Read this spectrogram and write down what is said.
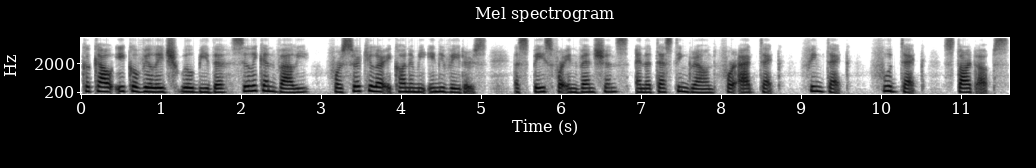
Cacao Eco Village will be the Silicon Valley for circular economy innovators, a space for inventions and a testing ground for ag tech, fintech, food tech, startups,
